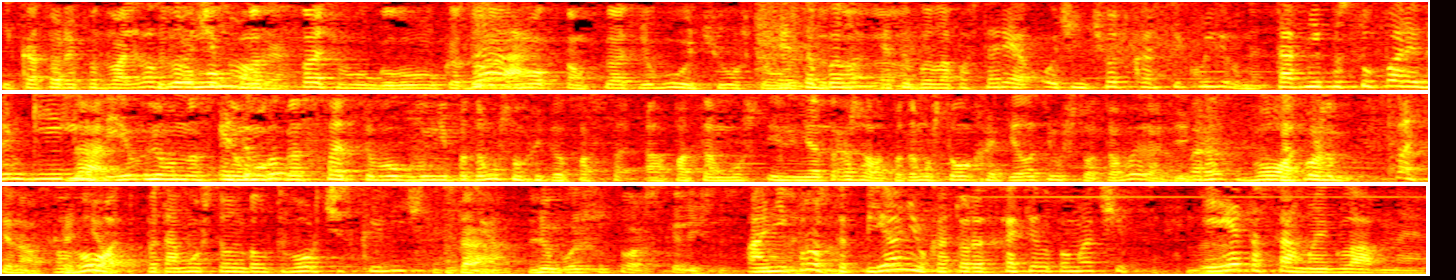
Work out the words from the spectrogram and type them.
И который позволял Который очень мог многое. нассать в углу, который Да. мог там сказать любую чушь. Это было, там, да. это было, повторяю, очень четко артикулировано. Так не поступали другие Да, люди. и, и он нас, это мог был- нассать-то в углу не потому, что он хотел поставить, а потому что, или не отражал, а потому что он хотел этим что-то выразить. Вот. Так, может, ссать нас хотел. Вот, потому что он был творческой личностью. Да, любой шутворской личности. А не конечно. просто пьянью, которая захотела помочиться. И это самое главное.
